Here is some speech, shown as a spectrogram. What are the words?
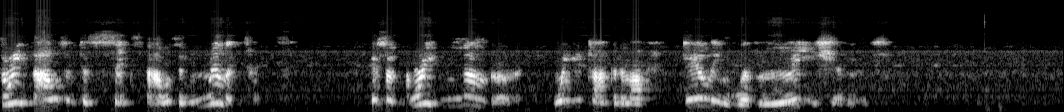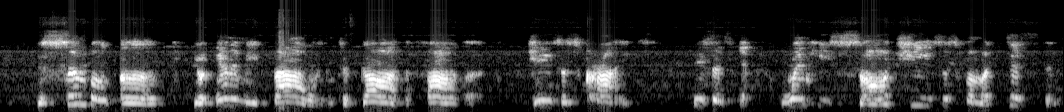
3,000 to 6,000 militants. It's a great number when you're talking about dealing with legions. The symbol of your enemy bowing to God the Father, Jesus Christ. He says, when he saw Jesus from a distance,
